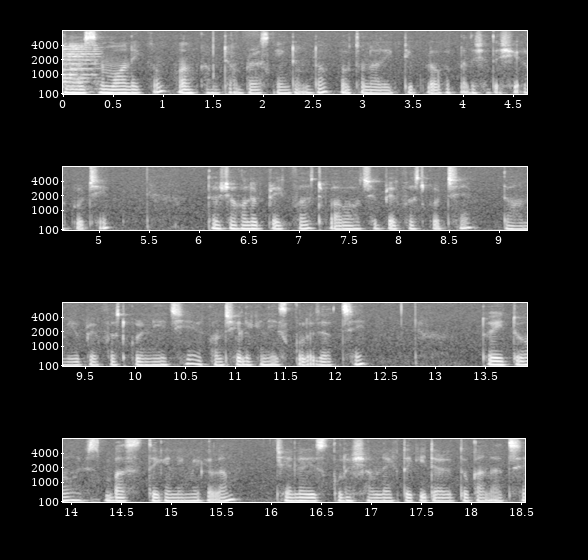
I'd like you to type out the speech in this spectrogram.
হ্যালো, আসসালামু আলাইকুম। ওয়েলকাম টু আব্রাস কিংডম ব্লগ নতুন আরেকটি ব্লগ আপনাদের সাথে শেয়ার করছি। তো সকালে ব্রেকফাস্ট বাবা হচ্ছে ব্রেকফাস্ট করছে। তো আমিও ব্রেকফাস্ট করে নিয়েছি। এখন ছেলেকে নিয়ে স্কুলে যাচ্ছি। তো এই তো বাস থেকে নেমে গেলাম। ছেলের স্কুলের সামনে একটা গিটারের দোকান আছে।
